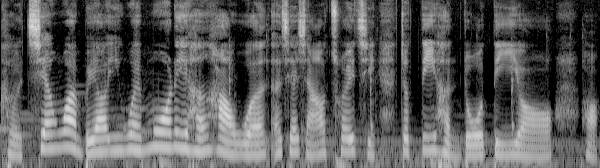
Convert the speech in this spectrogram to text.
可千万不要因为茉莉很好闻，而且想要催情就滴很多滴哦。好，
